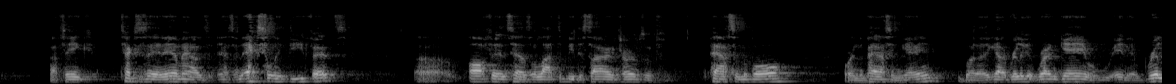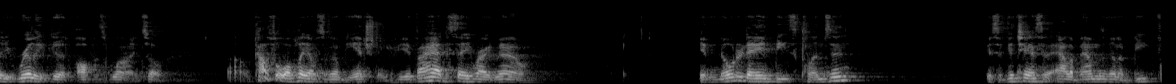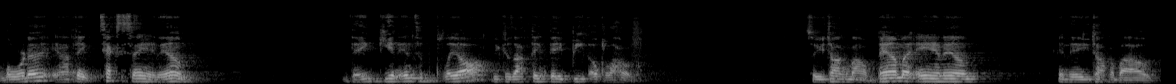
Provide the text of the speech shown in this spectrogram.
I think Texas A&M has, has an excellent defense. Uh, offense has a lot to be desired in terms of passing the ball or in the passing game, but they got a really good run game and a really, really good offensive line. So, uh, college football playoffs is going to be interesting. If, if I had to say right now, if Notre Dame beats Clemson, it's a good chance that Alabama is going to beat Florida, and I think Texas A&M they get into the playoff because I think they beat Oklahoma. So you're talking about Bama, A and then you talk about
